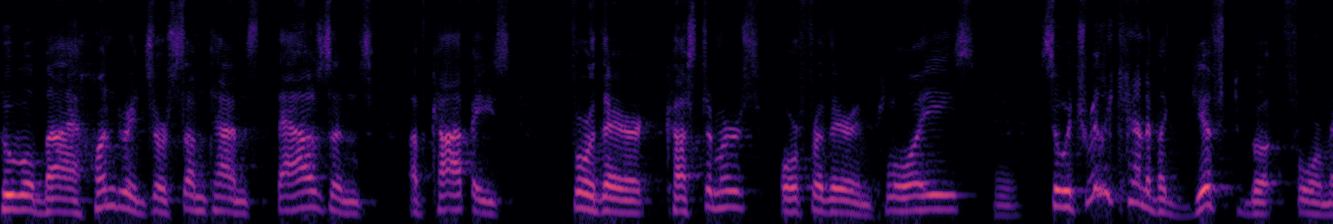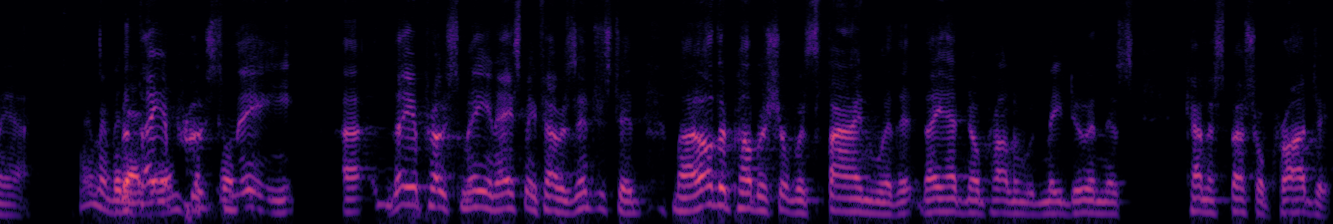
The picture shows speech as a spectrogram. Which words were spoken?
who will buy hundreds or sometimes thousands of copies for their customers or for their employees. Mm. So it's really kind of a gift book format. I remember but that. They approached me. Uh, they approached me and asked me if I was interested. My other publisher was fine with it. They had no problem with me doing this kind of special project.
